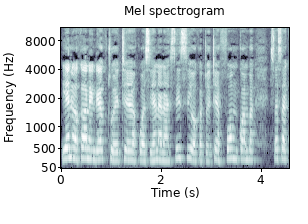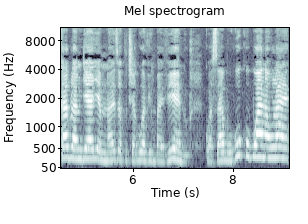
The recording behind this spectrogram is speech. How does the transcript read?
yani wakawa wanaendelea kutuletea kuwasiliana na sisi, wakatuletea fomu kwamba sasa, kabla mjaja, mnaweza kuchagua vyumba vyenu, kwa sababu huku bwana Ulaya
